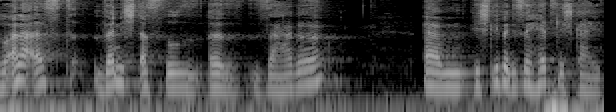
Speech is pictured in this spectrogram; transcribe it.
Zuallererst, wenn ich das so äh, sage, ähm, ich liebe diese Herzlichkeit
